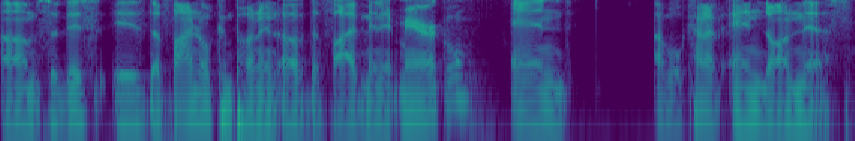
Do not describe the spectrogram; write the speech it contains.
Um, so this is the final component of the five minute miracle. And I will kind of end on this.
